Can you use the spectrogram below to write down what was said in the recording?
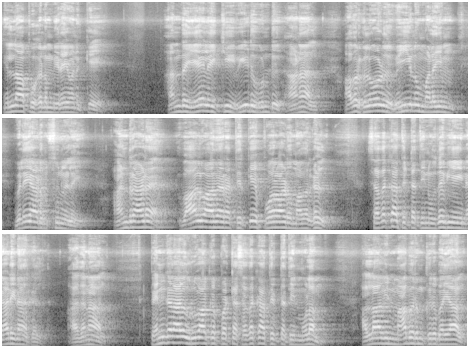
எல்லா புகழும் இறைவனுக்கே. அந்த ஏழைக்கு வீடு உண்டு. ஆனால் அவர்களோடு வெயிலும் மழையும் விளையாடும் சூழ்நிலை. அன்றாட வாழ்வாதாரத்திற்கே போராடும் அவர்கள் சதக்கா திட்டத்தின் உதவியை நாடினார்கள். அதனால் பெண்களால் உருவாக்கப்பட்ட சதக்கா திட்டத்தின் மூலம் அல்லாவின் மாபெரும் கிருபையால்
